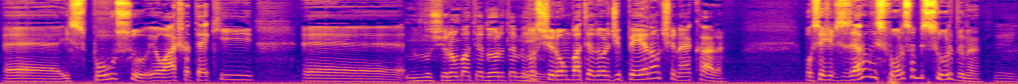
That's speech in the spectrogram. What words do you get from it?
é, expulso, eu acho até que é, Nos tirou um batedor também. nos tirou um batedor de pênalti, né, cara? Ou seja, eles fizeram um esforço absurdo, né? Sim,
